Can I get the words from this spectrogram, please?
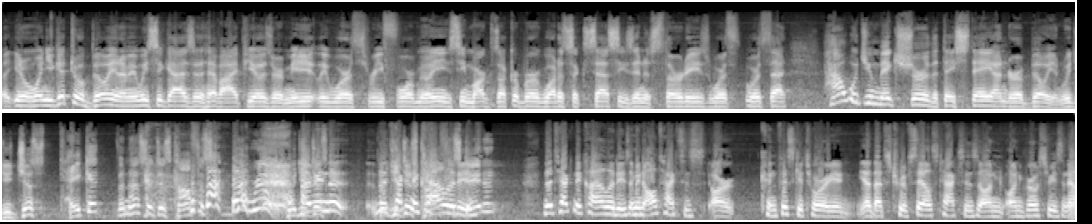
uh, you know, when you get to a billion, I mean, we see guys that have IPOs are immediately worth three, four million. You see Mark Zuckerberg, what a success! He's in his 30s, worth worth that. How would you make sure that they stay under a billion? Would you just take it, Vanessa? Just confiscate? no, really? Would you I just, mean, the, the would you just technicalities. confiscate it? The technicalities. I mean, all taxes are confiscatory. Yeah, that's true of sales taxes on, on groceries in Right.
